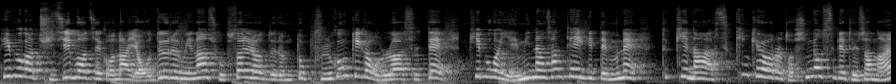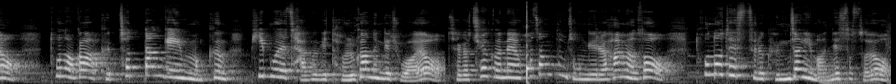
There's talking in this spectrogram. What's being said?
피부가 뒤집어지거나 여드름이나 좁쌀 여드름 또 붉은기가 올라왔을 때 피부가 예민한 상태이기 때문에 특히나 스킨케어를 더 신경 쓰게 되잖아요. 토너가 그 첫 단계인 만큼 피부에 자극이 덜 가는 게 좋아요. 제가 최근에 화장품 정리를 하면서 토너 테스트를 굉장히 많이 했었어요.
